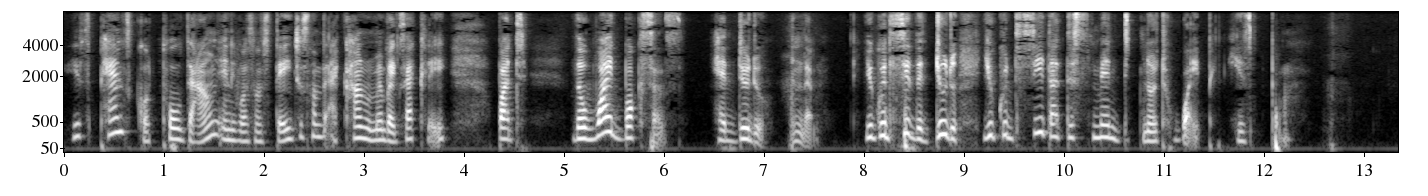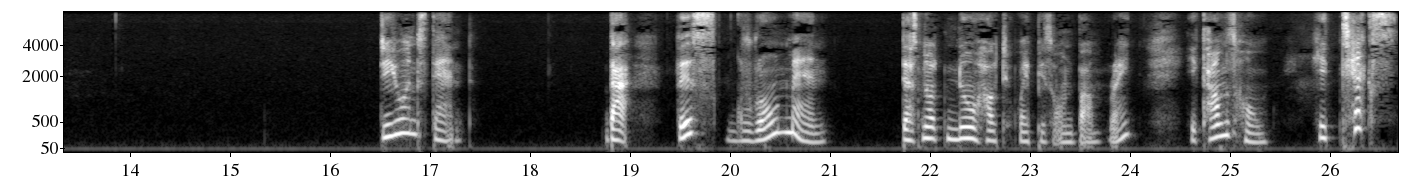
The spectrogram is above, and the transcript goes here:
his pants got pulled down and he was on stage or something. I can't remember exactly. But the white boxers had doo in them. You could see the doo You could see that this man did not wipe his bum. Do you understand that this grown man does not know how to wipe his own bum, right? He comes home, he takes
